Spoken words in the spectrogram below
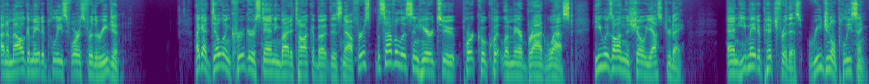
an amalgamated police force for the region. I got Dylan Kruger standing by to talk about this now. First, let's have a listen here to Port Coquitlam Mayor Brad West. He was on the show yesterday and he made a pitch for this regional policing.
